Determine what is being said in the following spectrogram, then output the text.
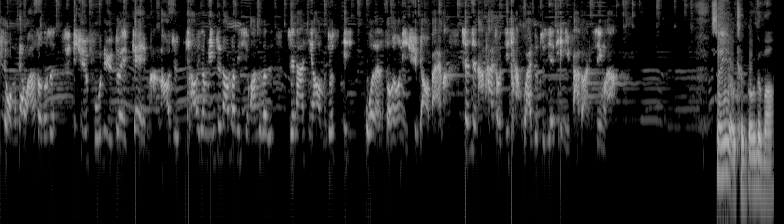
是我们在玩的时候都是一群腐女对 gay 嘛，然后就挑一个明知道说你喜欢这个直男型号，我们就一波人怂恿你去表白嘛，甚至哪怕手机抢过来就直接替你发短信了。所以有成功的吗？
